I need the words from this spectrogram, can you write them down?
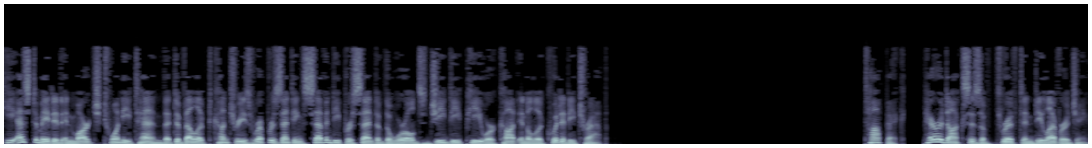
He estimated in March 2010 that developed countries representing 70% of the world's GDP were caught in a liquidity trap. Topic: Paradoxes of thrift and deleveraging.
